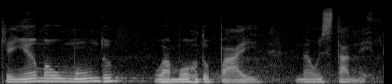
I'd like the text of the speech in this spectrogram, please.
quem ama o mundo, o amor do Pai não está nele.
